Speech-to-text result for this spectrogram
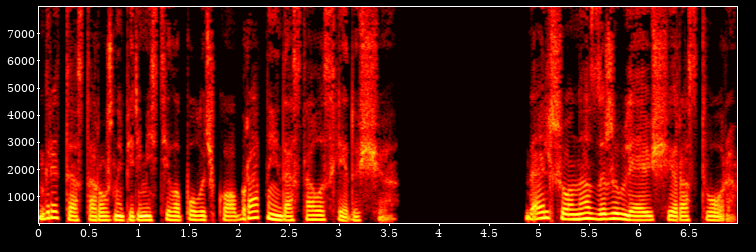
Грета осторожно переместила полочку обратно и достала следующую. «Дальше у нас заживляющие растворы».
